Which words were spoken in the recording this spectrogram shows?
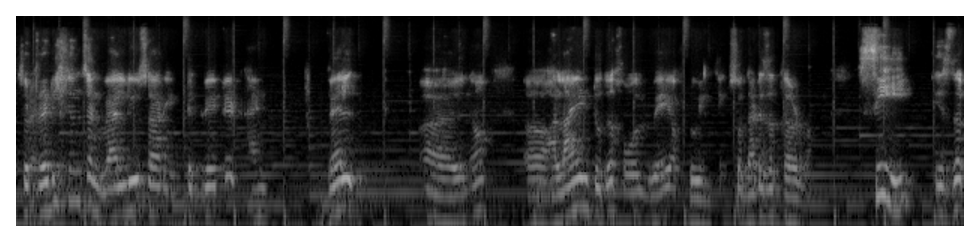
So right. traditions and values are integrated and well uh, you know uh, aligned to the whole way of doing things. So that is the third one. C is the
